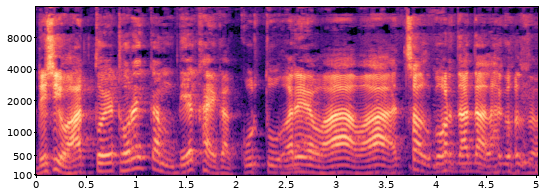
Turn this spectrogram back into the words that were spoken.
ઋષિ વાત. તો એઠો રે કામ દેખાય કા કુર્તું? અરે વાહ વાહ અચ્છા ગોર દાદા લાગો છો.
